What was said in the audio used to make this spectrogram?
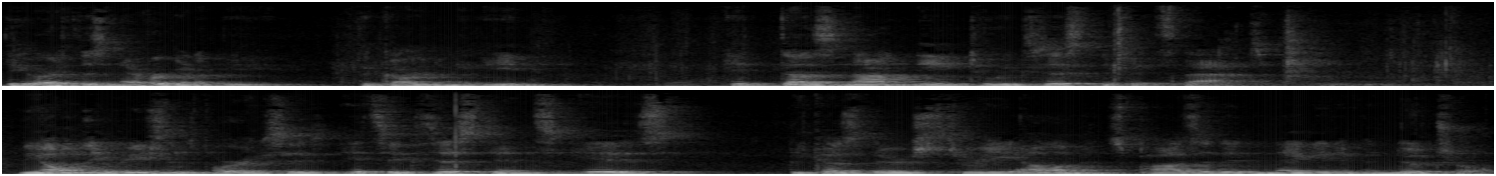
the earth is never going to be the Garden of Eden. It does not need to exist if it's that. The only reason for its existence is because there's three elements positive, negative, and neutral.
